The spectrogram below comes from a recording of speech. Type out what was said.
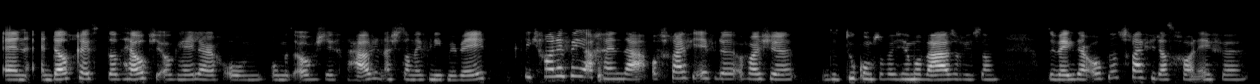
En, en dat, geeft, dat helpt je ook heel erg om, om het overzicht te houden. En als je het dan even niet meer weet, klik je gewoon even in je agenda. Of schrijf je even de, of als je de toekomst of als je helemaal wazig is dan de week daarop, dan schrijf je dat gewoon even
